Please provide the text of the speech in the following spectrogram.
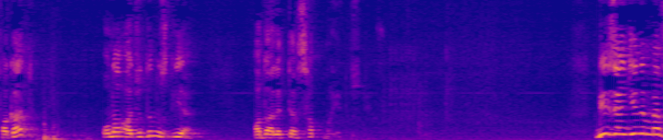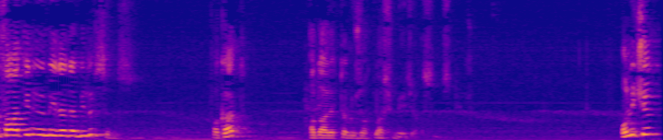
Fakat ona acıdınız diye adaletten sapmayınız diyor. Bir zenginin menfaatini ümit edebilirsiniz. Fakat adaletten uzaklaşmayacaksınız diyor. Onun için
